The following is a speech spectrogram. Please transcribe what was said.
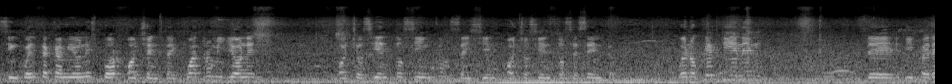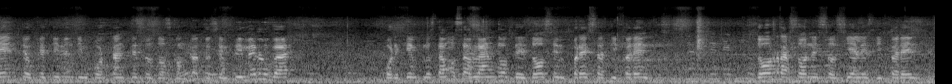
50 camiones por 84 millones 805 600, 860. Bueno, ¿qué tienen de diferente o qué tienen de importante esos dos contratos? En primer lugar, por ejemplo, estamos hablando de dos empresas diferentes, dos razones sociales diferentes.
